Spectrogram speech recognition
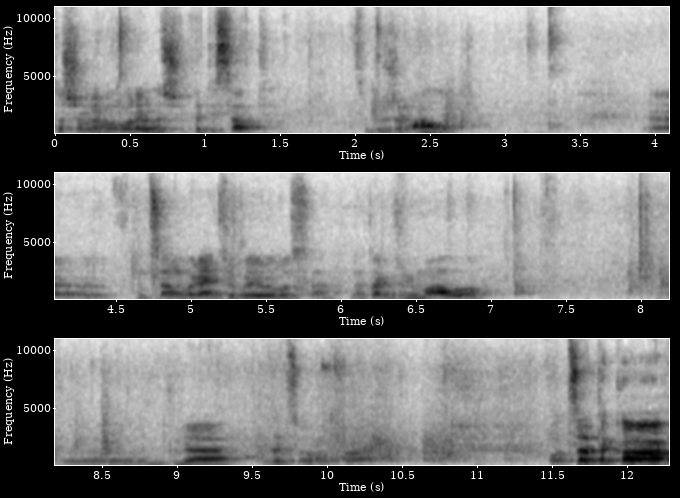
те, що ми говорили, що 50 це дуже мало. е, В кінцевому варіанті виявилося не так вже й мало е, для, для цього проекту. Оце така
